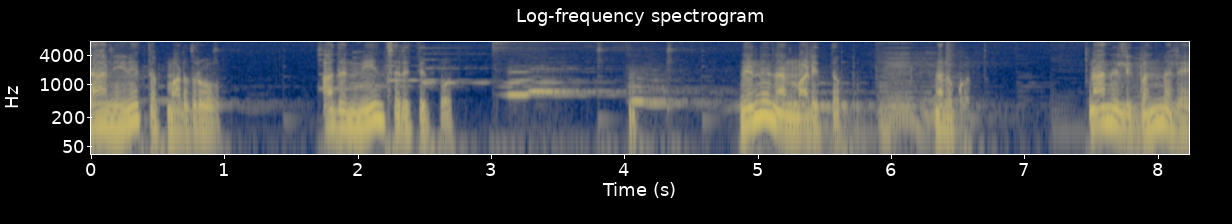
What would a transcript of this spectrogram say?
ನಾನೇನೇ ತಪ್ಪು ಮಾಡಿದ್ರು ಅದನ್ನ ನೀನು ಸರಿ ತಿದ್ಬೋದು. ನಿನ್ನೆ ನಾನು ಮಾಡಿದ ತಪ್ಪು. ನನಗೆ ಗೊತ್ತು. ನಾನು ಇಲ್ಲಿಗೆ ಬಂದ್ಮೇಲೆ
